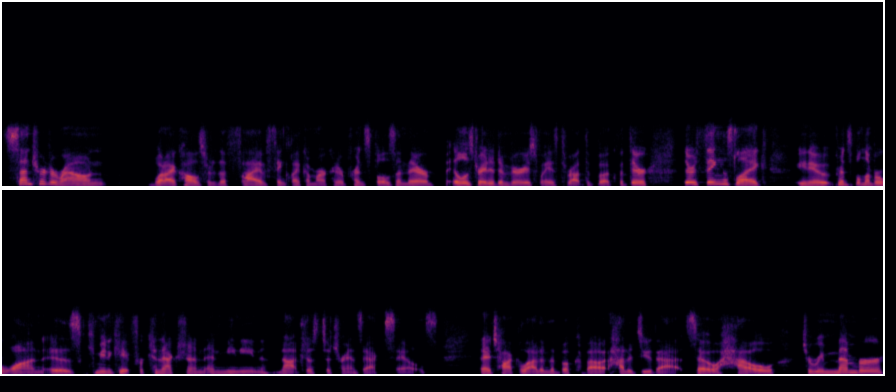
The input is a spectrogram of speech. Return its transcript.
centered around what I call sort of the five think like a marketer principles, and they're illustrated in various ways throughout the book. But there are things like, you know, principle number one is communicate for connection and meaning, not just to transact sales. And I talk a lot in the book about how to do that. So how to remember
